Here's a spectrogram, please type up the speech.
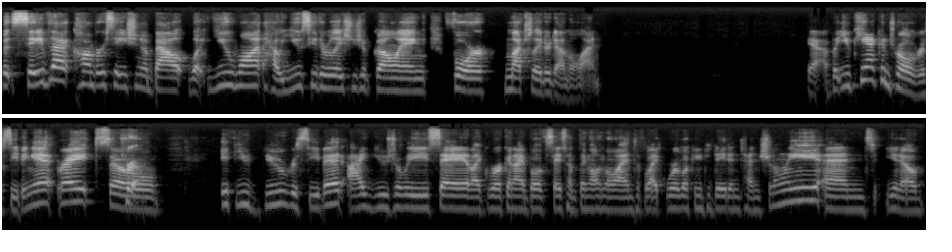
but save that conversation about what you want, how you see the relationship going for much later down the line. Yeah, but you can't control receiving it, right? So True. if you do receive it, I usually say, like, Rourke and I both say something along the lines of, like, we're looking to date intentionally and, you know,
